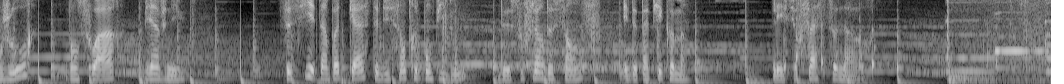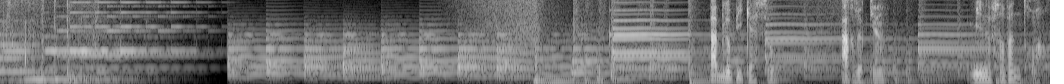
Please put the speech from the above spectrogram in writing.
Bonjour, bonsoir, bienvenue. Ceci est un podcast du Centre Pompidou, de Souffleurs de Sens et de Papier commun. Les surfaces sonores. Pablo Picasso, Harlequin, 1923.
